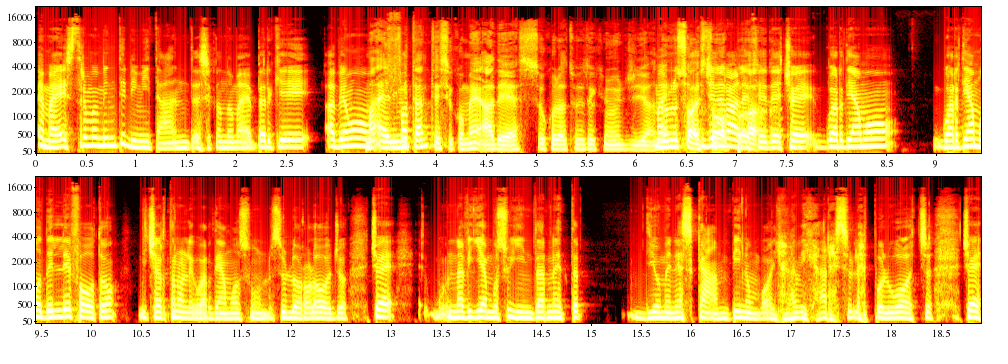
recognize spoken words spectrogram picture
Eh, ma è estremamente limitante secondo me perché abbiamo... Ma è limitante fatto... secondo me adesso con la tua tecnologia. Ma non lo so, è In generale, so... Fede, cioè guardiamo, guardiamo delle foto, di certo non le guardiamo su, sull'orologio, cioè navighiamo su internet Dio me ne scampi, non voglio navigare sull'Apple Watch. Cioè,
